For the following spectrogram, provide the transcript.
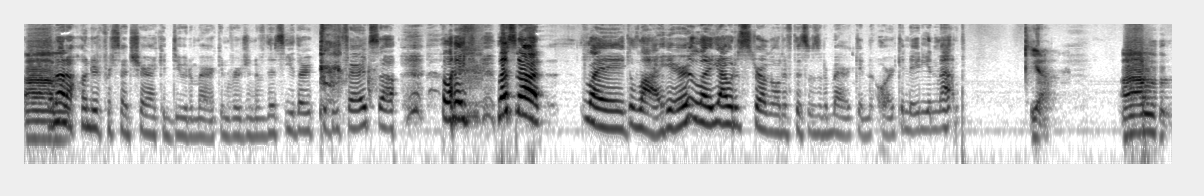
Um, I'm not hundred percent sure I could do an American version of this either. To be fair, so like let's not like lie here. Like I would have struggled if this was an American or a Canadian map. Yeah. Um,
